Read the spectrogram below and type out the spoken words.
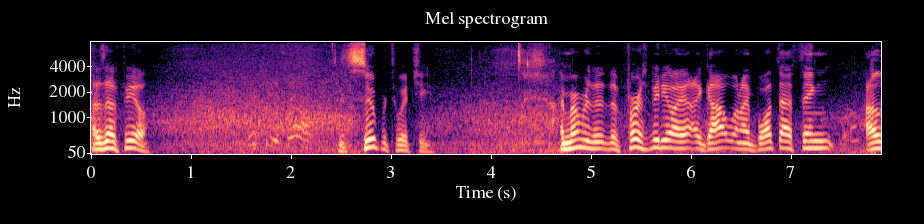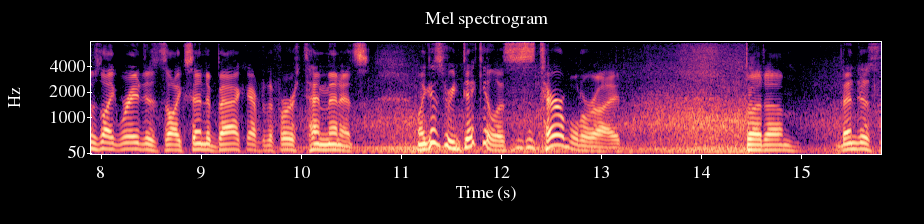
How does that feel? It's super twitchy. I remember the, the first video I, I got when I bought that thing, I was like ready to like send it back after the first 10 minutes. I'm like, this is ridiculous. This is terrible to ride. But um, then just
